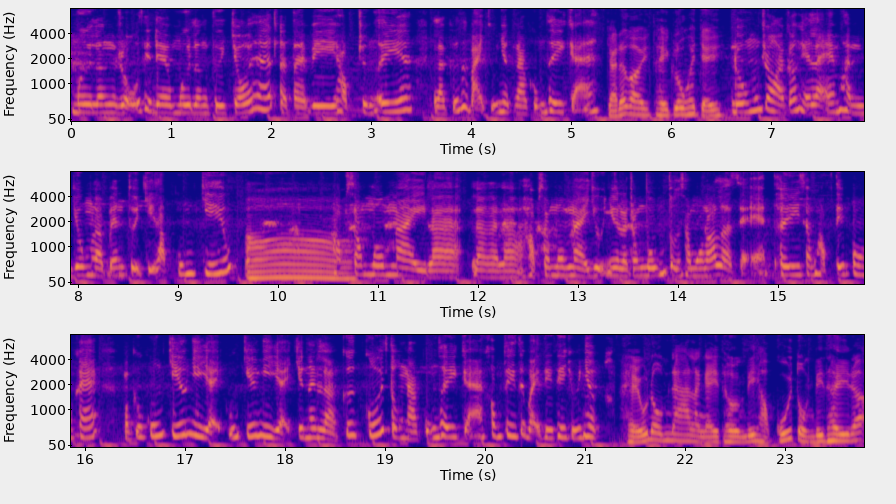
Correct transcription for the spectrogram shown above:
10 lần rủ thì đều 10 lần từ chối hết là tại vì học trường y á là cứ thứ bảy chủ nhật nào cũng thi cả. Trời đất ơi thiệt luôn hả chị? Đúng rồi có nghĩa là em hình dung là bên tụi chị học cuốn chiếu. À học xong môn này là là là học xong môn này dụ như là trong 4 tuần xong môn đó là sẽ thi xong học tiếp môn khác mà cứ cuốn chiếu như vậy cuốn chiếu như vậy cho nên là cứ cuối tuần nào cũng thi cả không thi thứ bảy thì thi chủ nhật. Hiểu nôm na là ngày thường đi học cuối tuần đi thi đó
